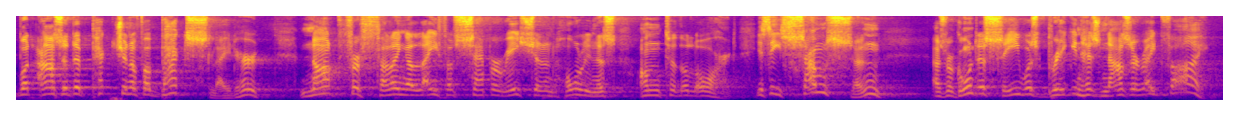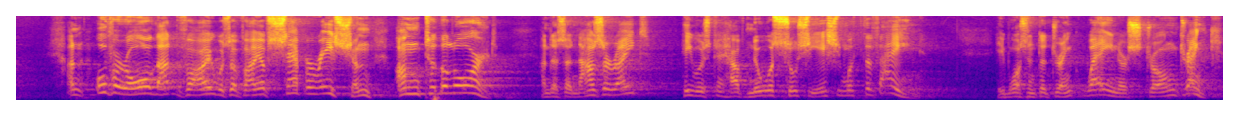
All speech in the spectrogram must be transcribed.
but as a depiction of a backslider, not fulfilling a life of separation and holiness unto the Lord. You see, Samson, as we're going to see, was breaking his Nazarite vow. And overall, that vow was a vow of separation unto the Lord. And as a Nazarite, he was to have no association with the vine. He wasn't to drink wine or strong drink.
